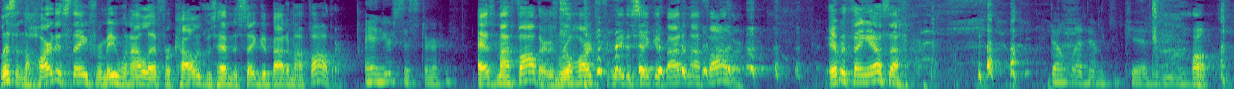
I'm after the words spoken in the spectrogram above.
Listen, the hardest thing for me when I left for college was having to say goodbye to my father And your sister. as my father. It was real hard for me to say goodbye to my father. Everything else, I Don't let him kid you.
